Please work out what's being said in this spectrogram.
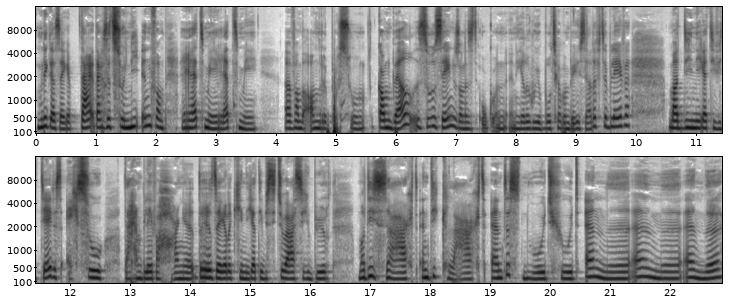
moet ik dat zeggen, daar, daar zit zo niet in van red mee, red mee. Eh, van de andere persoon. Kan wel zo zijn, dus dan is het ook een, een hele goede boodschap om bij jezelf te blijven. Maar die negativiteit is echt zo daarin blijven hangen. Er is eigenlijk geen negatieve situatie gebeurd. Maar die zaagt en die klaagt. En het is nooit goed. En en en nee.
